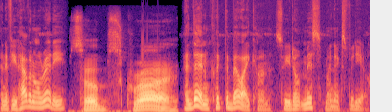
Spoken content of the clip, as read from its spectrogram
and if you haven't already, subscribe. And then click the bell icon so you don't miss my next video.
